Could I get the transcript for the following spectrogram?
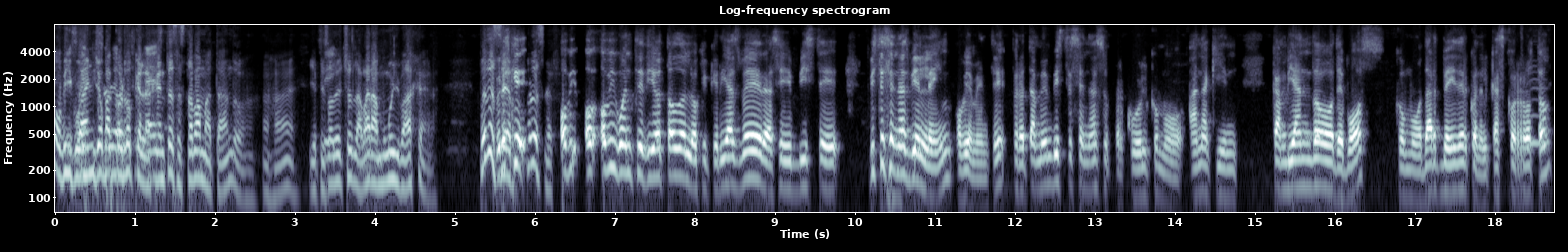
Obi-Wan, yo me acuerdo que la es- gente se estaba matando. Ajá. Y episodio Sí. 8 es la vara muy baja. Puede Pero es ser, que- puede ser. Obi- Obi-Wan te dio todo lo que querías ver, así viste, viste escenas bien lame, obviamente, pero también viste escenas super cool como Anakin cambiando de voz, como Darth Vader con el casco roto,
